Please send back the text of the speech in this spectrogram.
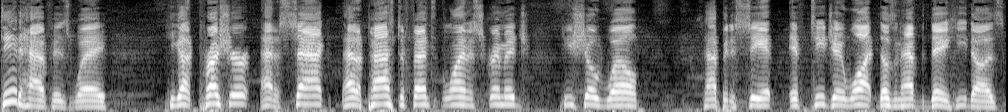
did have his way. He got pressure, had a sack, had a pass defense at the line of scrimmage. He showed well. Happy to see it. If TJ Watt doesn't have the day he does,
